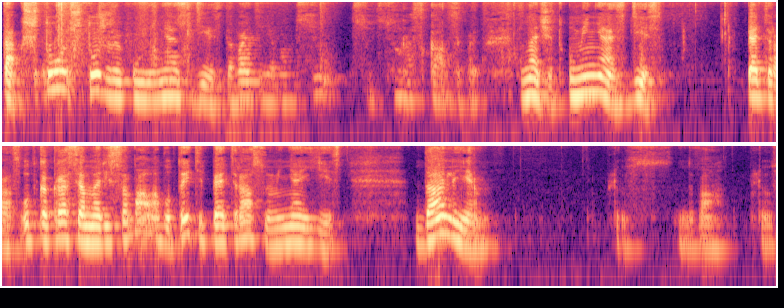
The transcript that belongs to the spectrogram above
Так, что, что же у меня здесь? Давайте я вам все, все, все рассказываю. Значит, у меня здесь пять раз. Вот как раз я нарисовала, вот эти пять раз у меня есть. Далее, плюс 2, плюс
